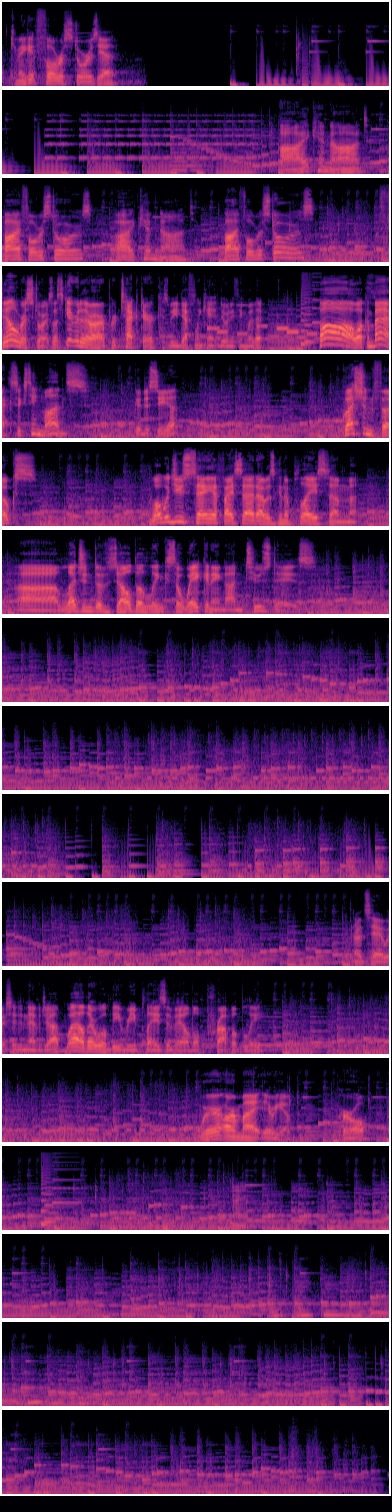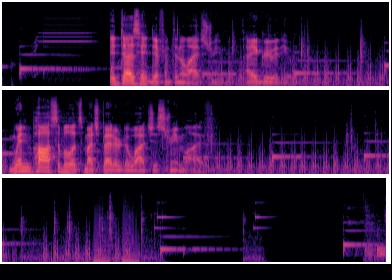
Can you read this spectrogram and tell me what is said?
Can I get full restores yet? I cannot buy full restores. I cannot buy full restores. Fill restores. Let's get rid of our protector because we definitely can't do anything with it. Paul, welcome back. 16 months. Good to see you. Question, folks. What would you say if I said I was gonna play some uh, Legend of Zelda Link's Awakening on Tuesdays? Say I wish I didn't have a job. Well, there will be replays available, probably. Where are my... There we go. Pearl. It does hit different than a live stream. I agree with you. When possible, it's much better to watch a stream live.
